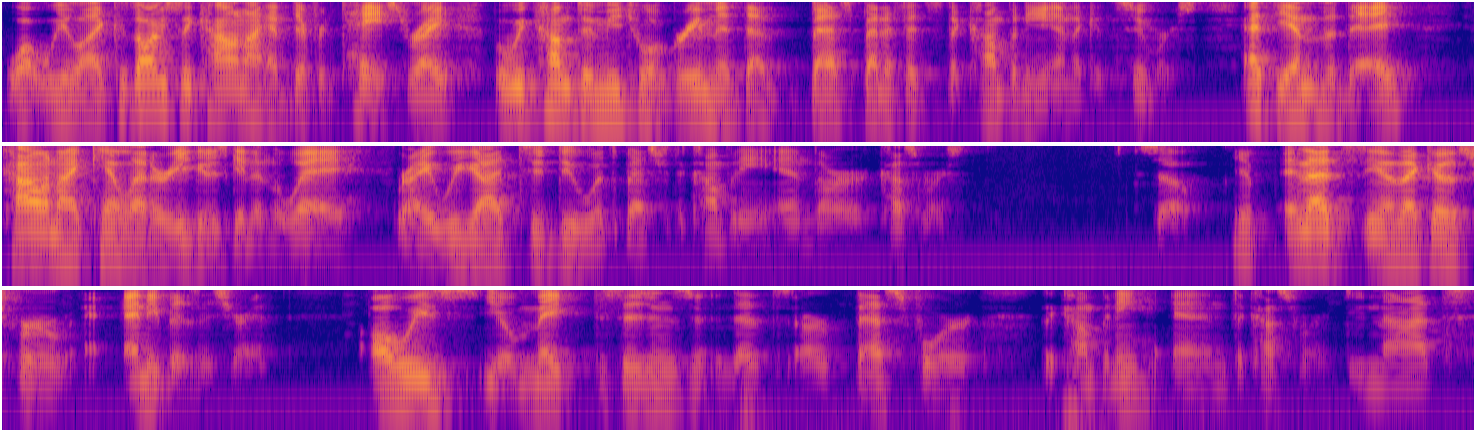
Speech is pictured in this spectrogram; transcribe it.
what we like. Because obviously Kyle and I have different tastes, right? But we come to a mutual agreement that best benefits the company and the consumers. At the end of the day, Kyle and I can't let our egos get in the way, right? We got to do what's best for the company and our customers. So, yep. And that's you know that goes for any business you're in. Always you know make decisions that are best for the company and the customer. Do not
